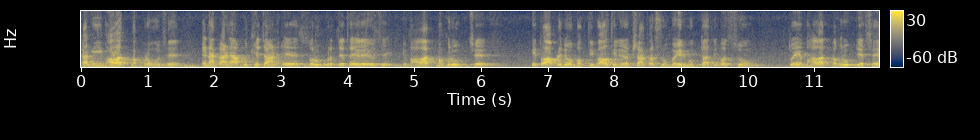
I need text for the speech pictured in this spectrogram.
કારણ કે એ ભાવાત્મક પ્રભુ છે, એના કારણે આપણું ખેંચાણ એ સ્વરૂપ પ્રત્યે થઈ રહ્યું છે. એ ભાવાત્મક રૂપ છે. એ તો આપણે જો ભક્તિભાવથી એની રક્ષા કરશું, બહિર્મુખતાથી બચશું તો એ ભાવાત્મક રૂપ જે છે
